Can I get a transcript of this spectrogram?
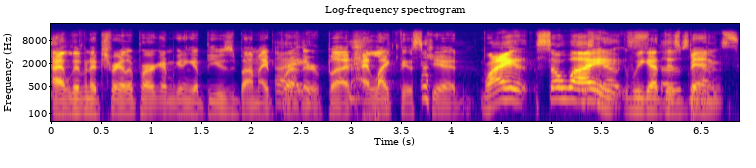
I live in a trailer park. I'm getting abused by my brother, but I like this kid. Why? So why notes, we got this Ben? notes.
